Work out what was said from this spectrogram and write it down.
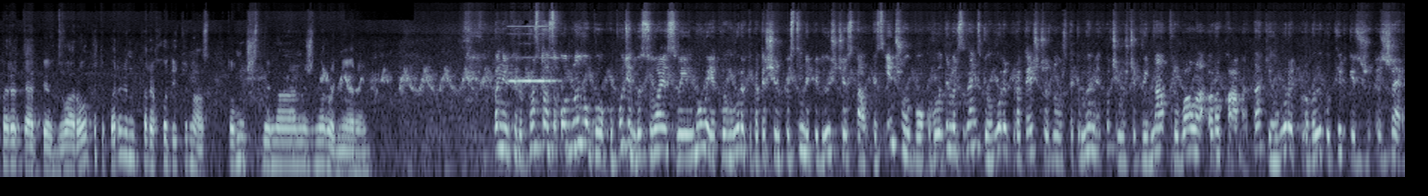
перетерпів два роки, тепер він переходить у нас, в тому числі на міжнародній арені. Пане Вікторе, просто з одного боку Путін висуває свої умови, як ви говорите про те, що він постійно підвищує ставки. З іншого боку, Володимир Зеленський говорить про те, що знову ж таки ми не хочемо, щоб війна тривала роками, так і говорить про велику кількість жертв.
